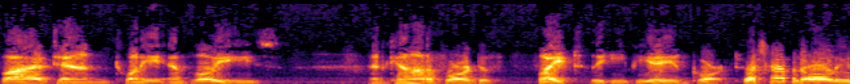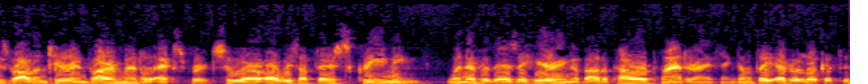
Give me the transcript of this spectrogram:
five, ten, twenty employees and cannot afford to fight the EPA in court. What's happened to all these volunteer environmental experts who are always up there screaming whenever there's a hearing about a power plant or anything, don't they ever look at the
